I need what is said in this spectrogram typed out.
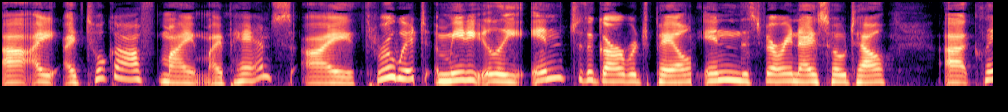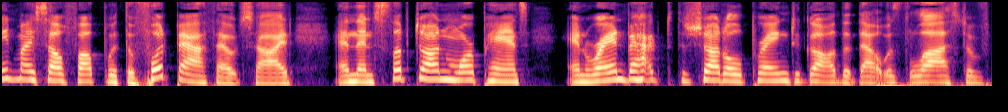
Uh, I, I took off my, my pants. I threw it immediately into the garbage pail in this very nice hotel uh, cleaned myself up with the foot bath outside, and then slipped on more pants and ran back to the shuttle, praying to God that that was the last of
